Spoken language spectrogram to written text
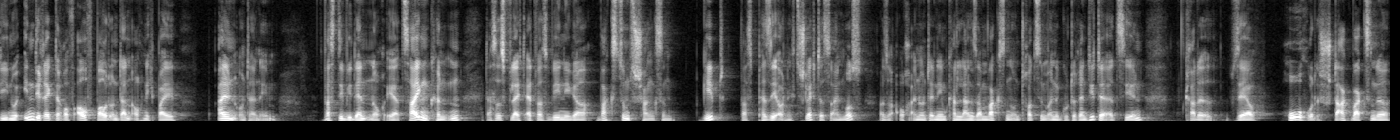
die nur indirekt darauf aufbaut und dann auch nicht bei allen Unternehmen. Was Dividenden auch eher zeigen könnten, dass es vielleicht etwas weniger Wachstumschancen gibt, was per se auch nichts Schlechtes sein muss. Also auch ein Unternehmen kann langsam wachsen und trotzdem eine gute Rendite erzielen. Gerade sehr hoch oder stark wachsende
